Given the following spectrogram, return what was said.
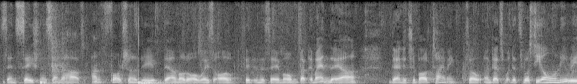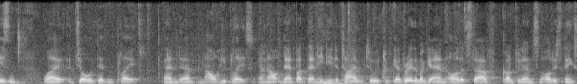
sensational centre halves. Unfortunately, they are not always all fit in the same home, but when they are, then it's about timing. So, and that's what that was the only reason why Joe didn't play. And um, now he plays, and now that, but then he needed time to, to get rhythm again, all that stuff, confidence, and all these things.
